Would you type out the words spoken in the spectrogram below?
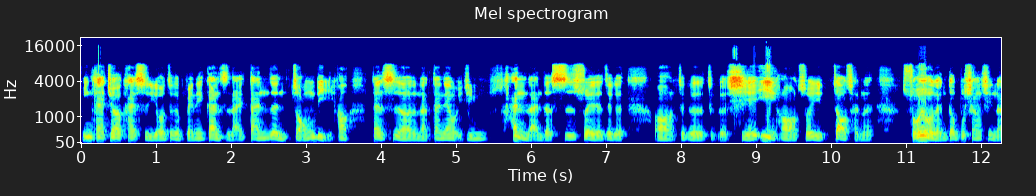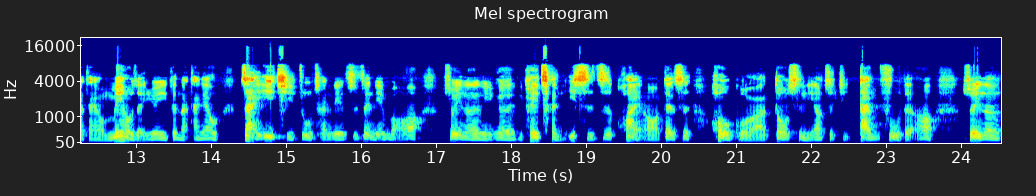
应该就要开始由这个本内干事来担任总理哈。但是啊，那丹尼尔已经悍然的撕碎了这个哦，这个这个协议哈，所以造成了所有人都不相信纳坦雅没有人愿意跟纳坦雅在一起组成联执政联盟哦。所以呢，你个你可以逞一时之快哦，但是后果啊都是你要自己担负的哦。所以呢。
